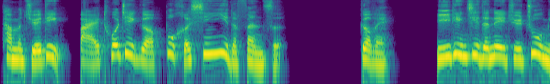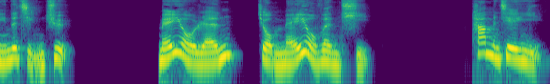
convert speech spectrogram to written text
他们决定摆脱这个不合心意的分子。各位一定记得那句著名的警句：“没有人就没有问题。”他们建议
